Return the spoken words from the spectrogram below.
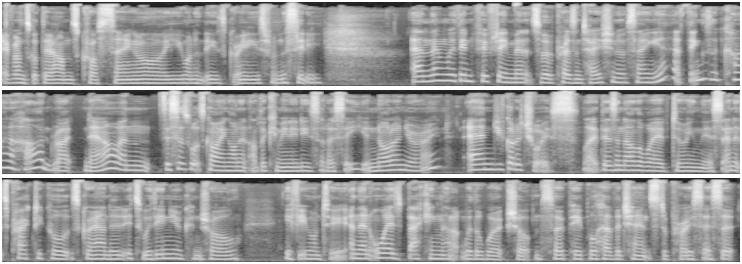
everyone's got their arms crossed saying, Oh, are you one of these greenies from the city? And then within 15 minutes of a presentation of saying, yeah, things are kind of hard right now. And this is what's going on in other communities that I see. You're not on your own and you've got a choice. Like there's another way of doing this and it's practical, it's grounded, it's within your control if you want to. And then always backing that up with a workshop so people have a chance to process it.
